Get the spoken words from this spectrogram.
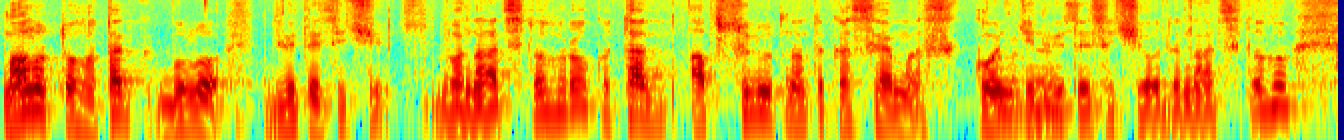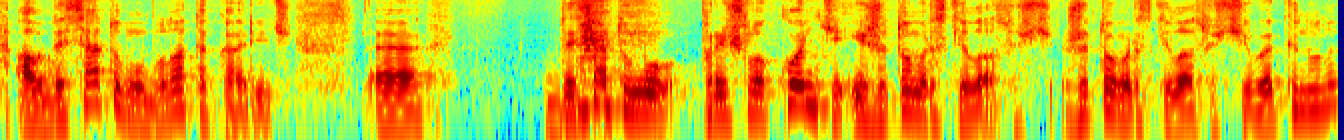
Мало того, так було 2012 року, так абсолютно така схема з конті 2011-го, а в 10-му була така річ. Е, в 10-му прийшло конті і Житомирські ласощі. Житомирські ласощі викинули.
